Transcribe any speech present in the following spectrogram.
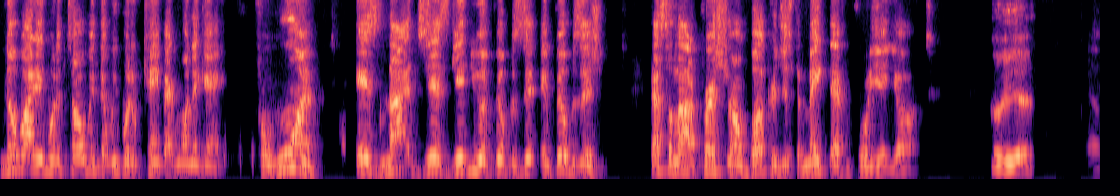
nobody would have told me that we would have came back and won the game. For one, it's not just getting you in field, posi- in field position. That's a lot of pressure on Butker just to make that from 48 yards. Oh yeah. yeah.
